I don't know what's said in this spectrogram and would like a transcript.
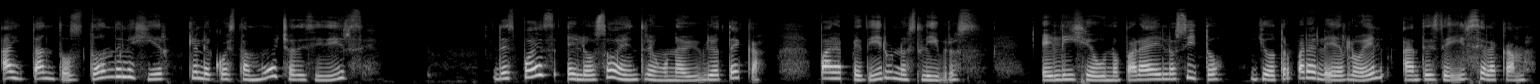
Hay tantos donde elegir que le cuesta mucho decidirse. Después el oso entra en una biblioteca para pedir unos libros. Elige uno para el osito y otro para leerlo él antes de irse a la cama.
